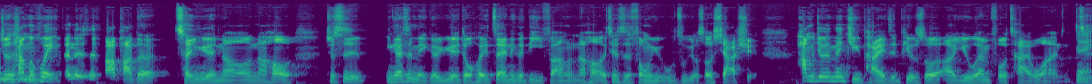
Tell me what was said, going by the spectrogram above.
就是他们会真的是 BAPA 的成员哦，然后就是应该是每个月都会在那个地方，然后而且是风雨无阻，有时候下雪，他们就那边举牌子，譬如说啊 UN for Taiwan，对，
